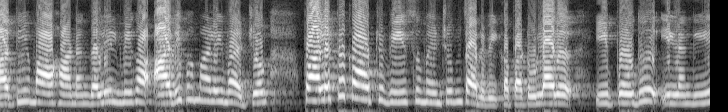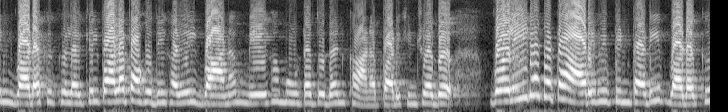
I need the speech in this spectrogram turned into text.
மத்திய மாகாணங்களில் மிக அதிக மழை மற்றும் பலத்த காற்று வீசும் என்றும் தெரிவிக்கப்பட்டுள்ளது. இப்போது இலங்கையின் வடக்கு கிழக்கில் பல பகுதிகளில் வானம் மேகமூட்டத்துடன் காணப்படுகின்றது. வெளியிடப்பட்ட அறிவிப்பின்படி வடக்கு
